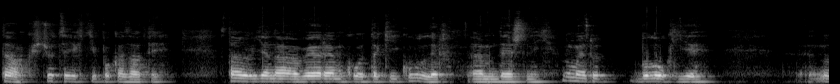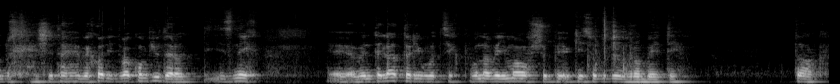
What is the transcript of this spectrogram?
Так, що це я хотів показати? Ставив я на VRM такий кулер AMD-шний. Ну, у мене тут блок є. Ну, считай, виходить два комп'ютера, із них е, вентиляторів оцих понавиймав, щоб якийсь обдув зробити. Так.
